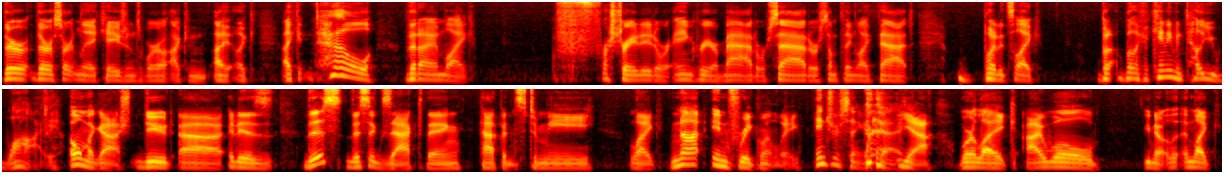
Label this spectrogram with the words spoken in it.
there there are certainly occasions where I can I like I can tell that I am like frustrated or angry or mad or sad or something like that, but it's like but but like I can't even tell you why. Oh my gosh, dude, uh, it is this this exact thing happens to me like not infrequently. Interesting. Okay. Yeah, where like I will, you know, and like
